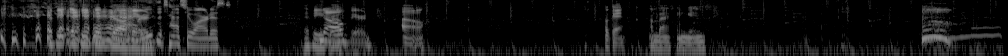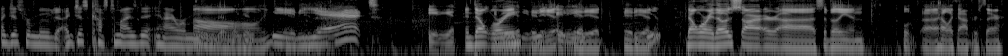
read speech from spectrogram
If he if he could grow a Are you beard. the tattoo artist? If he could grow a No. beard. Oh. Okay, I'm back in game. I just removed it. I just customized it and I removed Aw, it. Like an you can't do that. idiot. Idiot. And don't worry, Idiot, idiot, idiot, idiot. idiot. Yep. Don't worry, those are uh, civilian uh, helicopters there.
